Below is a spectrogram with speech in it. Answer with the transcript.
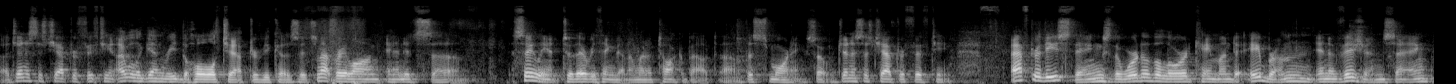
Uh, Genesis chapter 15. I will again read the whole chapter because it's not very long and it's uh, salient to everything that I'm going to talk about uh, this morning. So, Genesis chapter 15. After these things, the word of the Lord came unto Abram in a vision, saying,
